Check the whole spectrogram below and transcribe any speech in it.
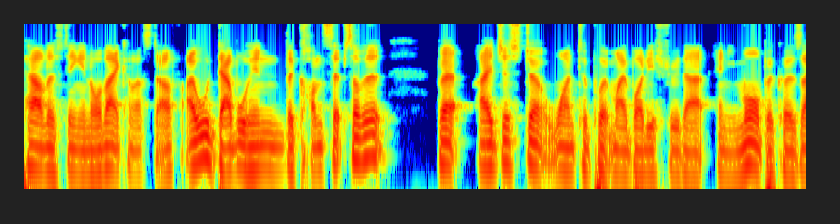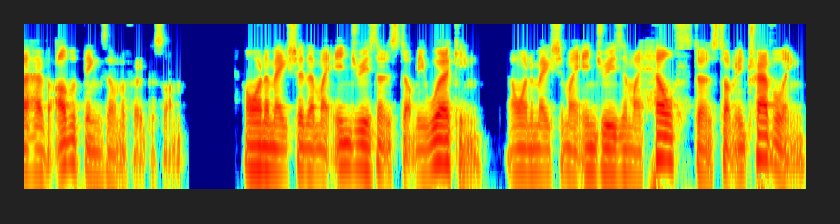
powerlifting and all that kind of stuff. I will dabble in the concepts of it, but I just don't want to put my body through that anymore because I have other things I want to focus on. I want to make sure that my injuries don't stop me working. I want to make sure my injuries and my health don't stop me traveling.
